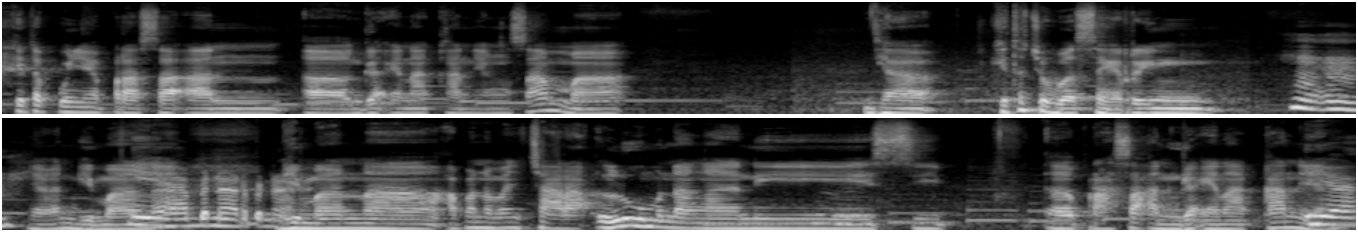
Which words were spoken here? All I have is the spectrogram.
kita punya perasaan eh, nggak enakan yang sama ya kita coba sharing Mm-mm. ya kan gimana iya benar-benar gimana apa namanya cara lu menangani si eh, perasaan nggak enakan ya iya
